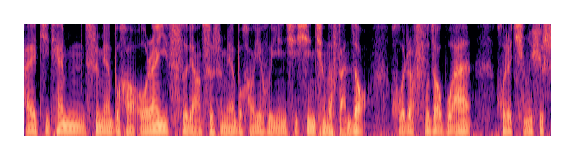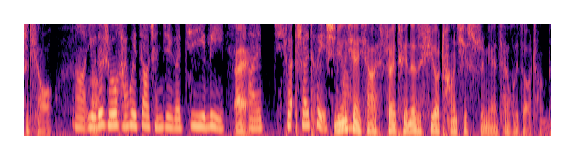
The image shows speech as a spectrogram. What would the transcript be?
还有几天睡眠不好，偶然一次两次睡眠不好，也会引起心情的烦躁，或者浮躁不安，或者情绪失调。嗯，有的时候还会造成这个记忆力哎、呃、衰衰退，是吗？明显下衰退，那是需要长期失眠才会造成的。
